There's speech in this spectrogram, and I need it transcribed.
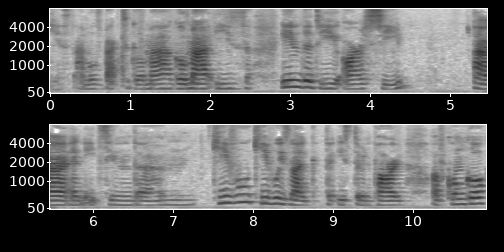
Yes, I moved back to Goma. Goma is in the DRC uh, and it's in the um, Kivu. Kivu is like the eastern part of Congo.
